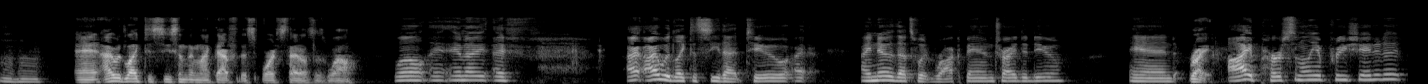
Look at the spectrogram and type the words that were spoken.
Mm-hmm. and I would like to see something like that for the sports titles as well. Well, and i i I would like to see that too. I, I know that's what Rock Band tried to do, and Right. I personally appreciated it,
